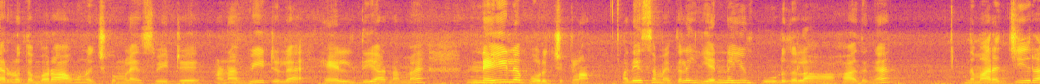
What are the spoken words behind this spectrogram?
இரநூத்தம்பது ரூபா ஆகும்னு வச்சுக்கோங்களேன் ஸ்வீட்டு ஆனால் வீட்டில் ஹெல்த்தியாக நம்ம நெய்யில் பொரிச்சிக்கலாம். அதே சமயத்தில் எண்ணெயும் கூடுதலாக ஆகாதுங்க. இந்த மாதிரி ஜீரா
